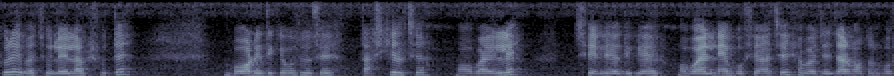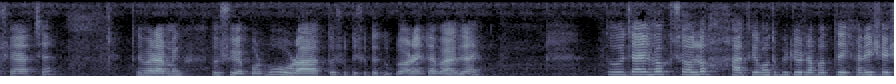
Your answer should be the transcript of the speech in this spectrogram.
করে এবার চলে এলাম শুতে। বর এদিকে বসে বসে তাস খেলছে মোবাইলে ছেলে ওদিকে মোবাইল নিয়ে বসে আছে, সবাই যে যার মতন বসে আছে। তো এবার আমি তো শুয়ে পড়ব। ওরা তো শুতে শুতে দুটো আড়াইটা বাজায়। তো যাই হোক, চলো, আজকের মতো ভিডিওটা আপাতত এখানেই শেষ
